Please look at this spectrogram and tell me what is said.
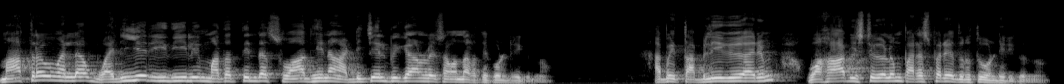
മാത്രവുമല്ല വലിയ രീതിയിൽ മതത്തിന്റെ സ്വാധീനം അടിച്ചേൽപ്പിക്കാനുള്ള ശ്രമം നടത്തിക്കൊണ്ടിരിക്കുന്നു. അപ്പോൾ ഈ തബ്ലീഗുകാരും വഹാബിസ്റ്റുകളും പരസ്പരം എതിർത്തുകൊണ്ടിരിക്കുന്നു.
